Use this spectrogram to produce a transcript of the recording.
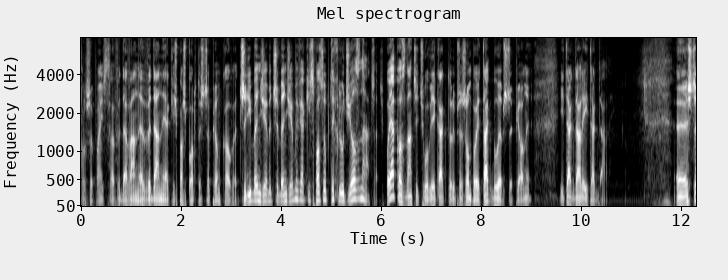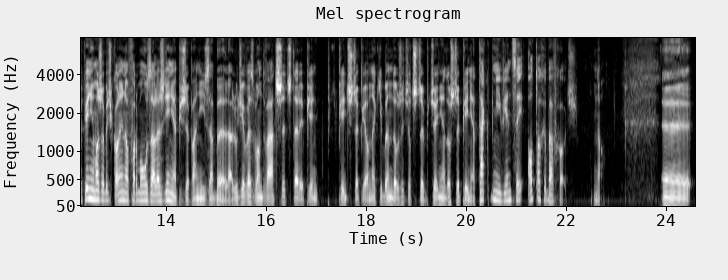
proszę państwa, wydawane, wydane jakieś paszporty szczepionkowe? Czyli będziemy, czy będziemy w jakiś sposób tych ludzi oznaczać? Bo jak oznaczyć człowieka, który przecież on powie, tak, byłem szczepiony i tak dalej, i tak dalej. E, szczepienie może być kolejną formą uzależnienia, pisze pani Izabela. Ludzie wezmą 2, 3, 4, 5, 5 szczepionek i będą żyć od szczepienia do szczepienia. Tak mniej więcej o to chyba wchodzi. No. E,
